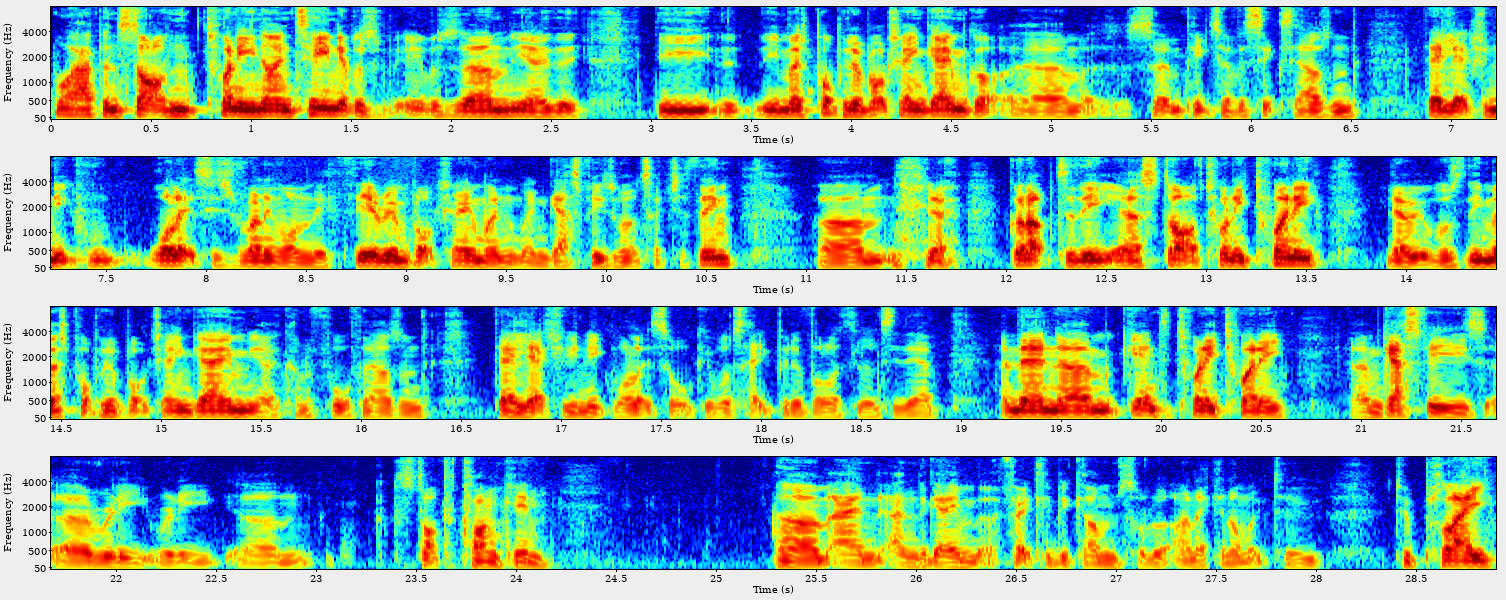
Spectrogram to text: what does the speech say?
what happened? Start of 2019. It was it was um, you know the, the the most popular blockchain game got um, certain peaks over 6,000 daily active unique wallets is running on the Ethereum blockchain when, when gas fees weren't such a thing. Um, you know, got up to the uh, start of 2020. You know, it was the most popular blockchain game. You know, kind of 4,000 daily active unique wallets, or give or take a bit of volatility there. And then um, getting to 2020, um, gas fees uh, really, really um, start to clunk in, and and the game effectively becomes sort of uneconomic to to play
